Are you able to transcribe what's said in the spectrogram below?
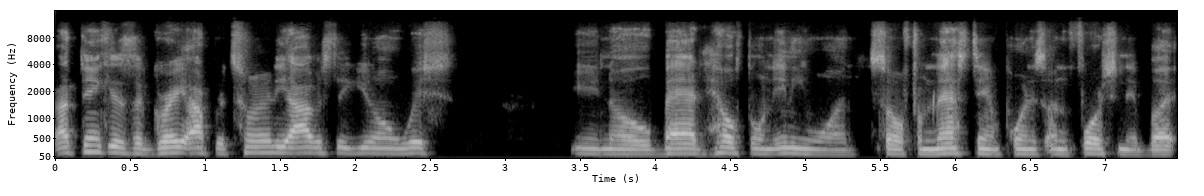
I think it's a great opportunity. Obviously, you don't wish you know bad health on anyone. So from that standpoint, it's unfortunate, but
